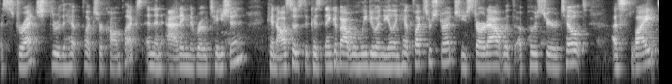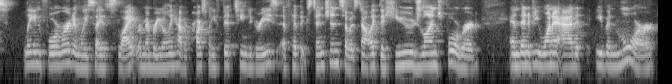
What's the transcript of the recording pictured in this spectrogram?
stretch through the hip flexor complex, and then adding the rotation can also because think about when we do a kneeling hip flexor stretch, you start out with a posterior tilt, a slight lean forward and we say slight, remember you only have approximately 15 degrees of hip extension. So it's not like the huge lunge forward. And then if you want to add even more,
